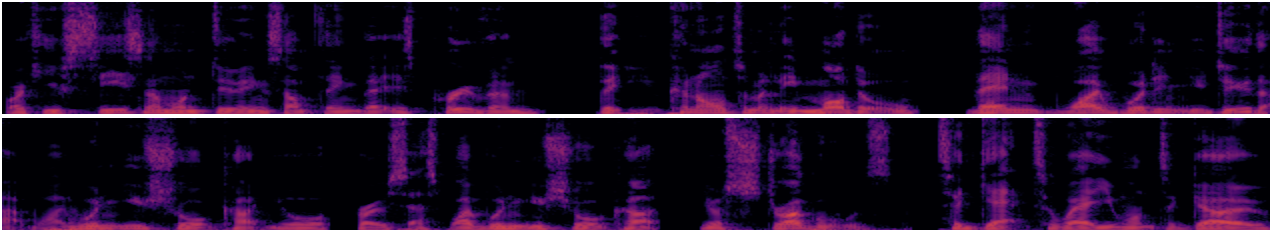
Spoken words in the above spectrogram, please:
or if you see someone doing something that is proven that you can ultimately model, then why wouldn't you do that? Why wouldn't you shortcut your process? Why wouldn't you shortcut your struggles to get to where you want to go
